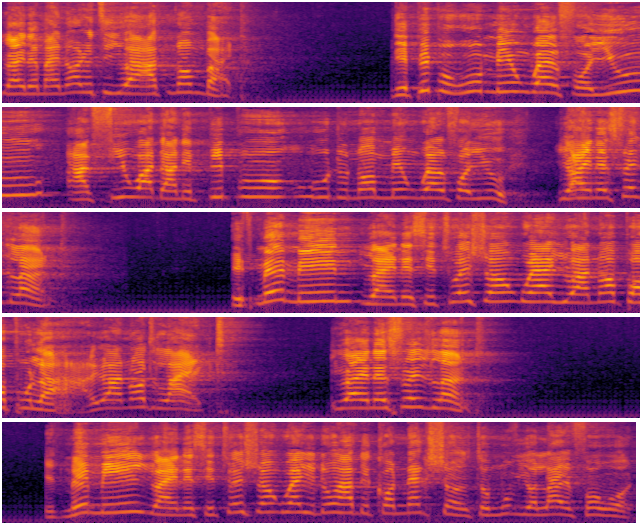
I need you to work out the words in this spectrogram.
You are in a minority, you are outnumbered. The people who mean well for you are fewer than the people who do not mean well for you. You are in a strange land. It may mean you are in a situation where you are not popular, you are not liked. You are in a strange land. It may mean you are in a situation where you don't have the connections to move your life forward.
